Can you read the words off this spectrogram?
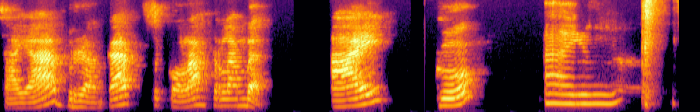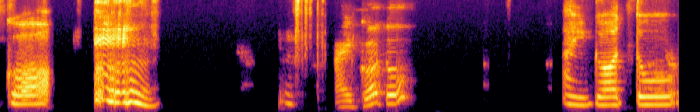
Saya berangkat sekolah terlambat. I go I go. I go to I go to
